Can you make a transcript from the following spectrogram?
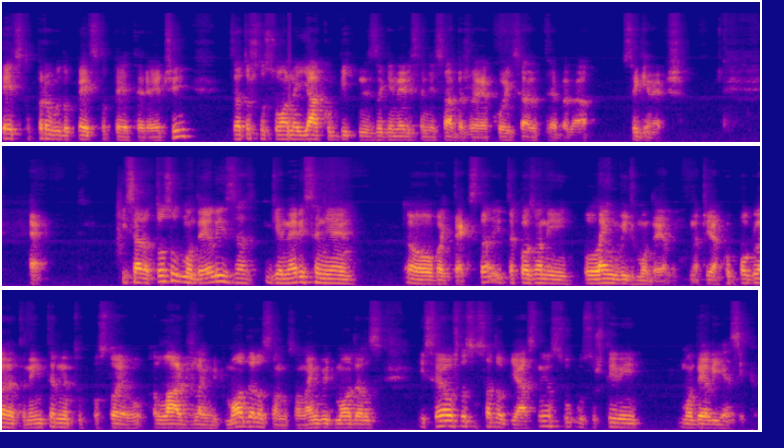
501. do 505. reči, zato što su one jako bitne za generisanje sadržaja koji sada treba da se generiše. I sada to su modeli za generisanje ovaj teksta i takozvani language modeli. Znači, ako pogledate na internetu, postoje large language models, odnosno language models, i sve ovo što sam sad objasnio su u suštini modeli jezika.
